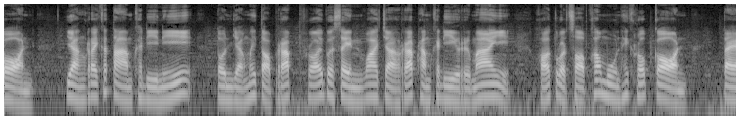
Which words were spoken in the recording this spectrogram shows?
ก่อน อย่างไรก็ตามคดีนี้ ตนยังไม่ตอบรับร้อยเปอร์เซนต์ว่าจะรับทำคดีหรือไม่ ขอตรวจสอบข้อมูลให้ครบก่อน แต่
